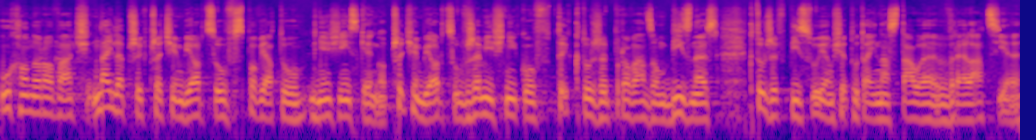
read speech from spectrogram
uhonorować najlepszych przedsiębiorców z powiatu gnieźnieńskiego. Przedsiębiorców, rzemieślników, tych, którzy prowadzą biznes, którzy wpisują się tutaj na stałe w relacje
